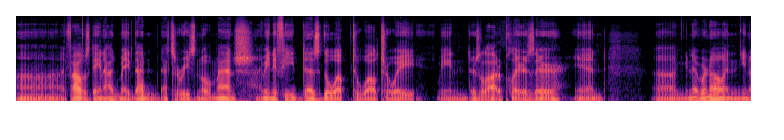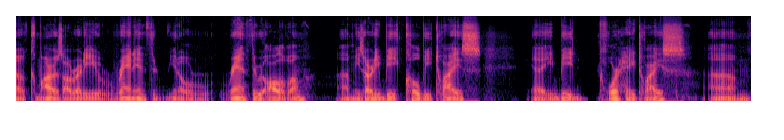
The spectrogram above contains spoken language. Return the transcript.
uh if i was dana i'd make that that's a reasonable match i mean if he does go up to welterweight i mean there's a lot of players there and um, you never know. And you know, Kamaru's already ran in through, you know, ran through all of them. Um, he's already beat Colby twice. Uh, he beat Jorge twice. Um,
